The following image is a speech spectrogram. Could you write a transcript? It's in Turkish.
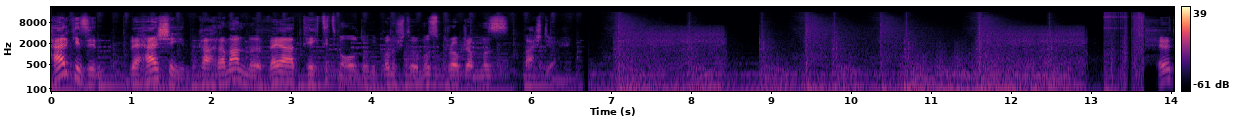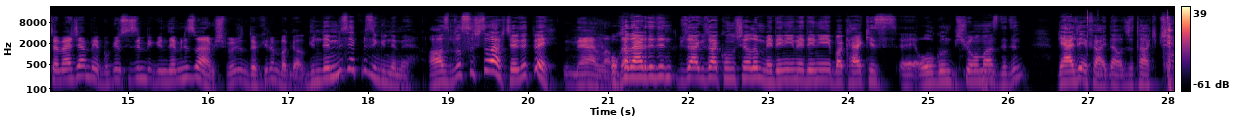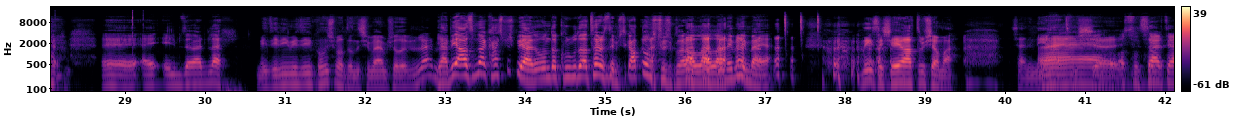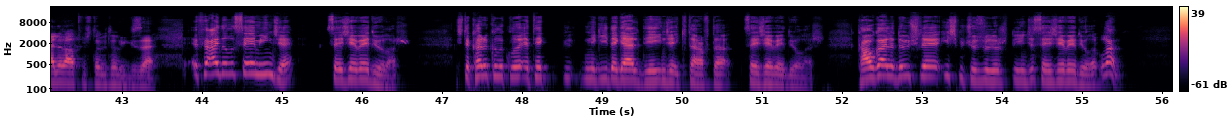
Herkesin ve her şeyin kahraman mı veya tehdit mi olduğunu konuştuğumuz programımız başlıyor. Evet Ömercan Bey bugün sizin bir gündeminiz varmış. Buyurun dökülün bakalım. Gündemimiz hepimizin gündemi. Ağzımıza sıçtılar Cevdet Bey. Ne anlamda? O kadar dedin güzel güzel konuşalım. Medeni medeni bak herkes e, olgun bir şey olmaz dedin. Geldi Efe Aydalcı takipçiler. e, e, elimize verdiler. Medeni medeni konuşmadığın için vermiş olabilirler mi? Ya bir ağzımdan kaçmış bir yerde. Onu da kurguda atarız demiştik. Atmamış çocuklar Allah Allah ne bileyim ben ya. Neyse şeyi atmış ama. Sen neye atmış? Ee, ya? Asıl İnsan- sert yerlere atmış tabii tabii. Güzel. Efe Aydal'ı sevmeyince SCV diyorlar. İşte karı kılıklı etekini giy de gel deyince iki tarafta SCV diyorlar. Kavgayla dövüşle iş mi çözülür deyince SCV diyorlar. Ulan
